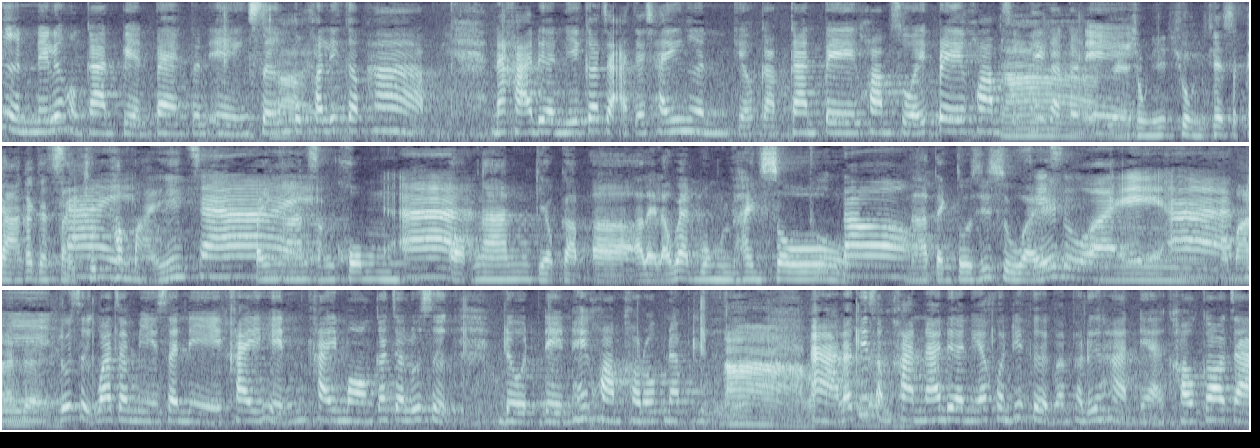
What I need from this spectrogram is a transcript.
เงินในเรื่องของการเปลี่ยนแปลงตนเอง เสริมใช่บุคลิกภาพนะคะ เดือนนี้ก็จะอาจจะใช้เงินเกี่ยวกับการเปย์ความสวยเปย์ความสุขให้กับตนเองาช่วงนี้ช่วงเทศกาลก็จะใส่ใช่ชุดผ้าไหมใช่ไปงานสังคมอ่าออกงานเกี่ยวกับเอ่ออะไรแล้วแวดวงไฮโซถูกต้องนะแต่งตัวสวยๆสวยๆอ่าประมาณนั้นมีเลยรู้สึกว่าจะมีเสน่ห์ใครเห็นใครมองก็จะรู้สึกโดดเด่นให้ความเคารพนับถืออาอ่าแล้วที่สำคัญนะเดือนนี้คนที่เกิดวันพฤหัสเนี่ยเขาก็จะ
